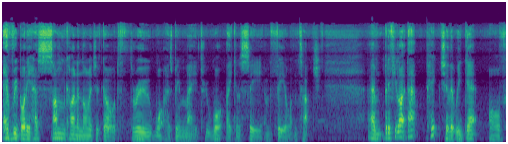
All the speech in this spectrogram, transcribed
everybody has some kind of knowledge of God through what has been made, through what they can see and feel and touch. Um, but if you like, that picture that we get of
